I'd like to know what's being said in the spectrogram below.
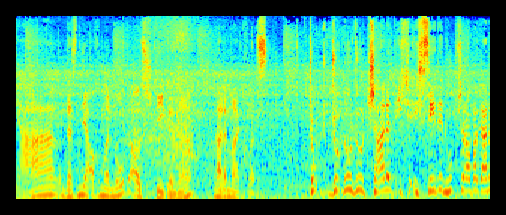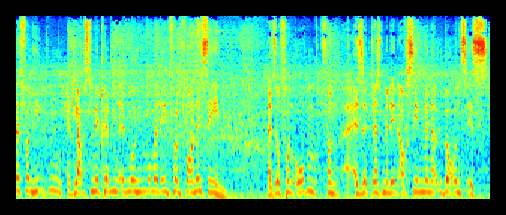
Ja, und das sind ja auch immer Notausstiege, ne? Warte mal kurz. Du, du, du, du Charlotte, ich, ich sehe den Hubschrauber gar nicht von hinten. Glaubst du, wir könnten irgendwo hin, wo wir den von vorne sehen? Also von oben, von, also dass wir den auch sehen, wenn er über uns ist.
